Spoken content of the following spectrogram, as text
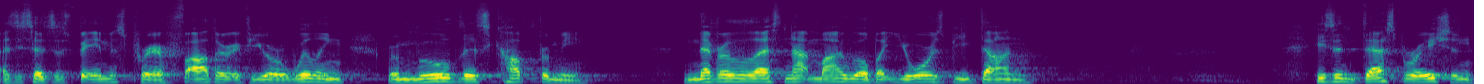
As he says his famous prayer Father, if you are willing, remove this cup from me. Nevertheless, not my will, but yours be done. He's in desperation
